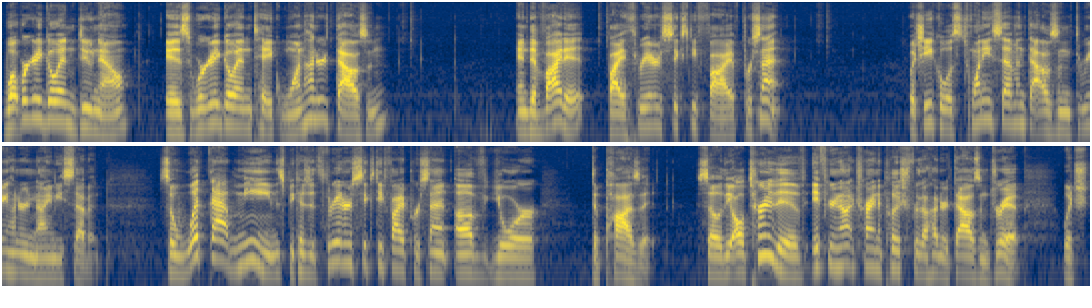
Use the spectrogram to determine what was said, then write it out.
what we're going to go ahead and do now is we're going to go ahead and take 100,000 and divide it by 365%, which equals 27,397. So what that means, because it's 365% of your deposit. So the alternative, if you're not trying to push for the 100,000 drip, which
